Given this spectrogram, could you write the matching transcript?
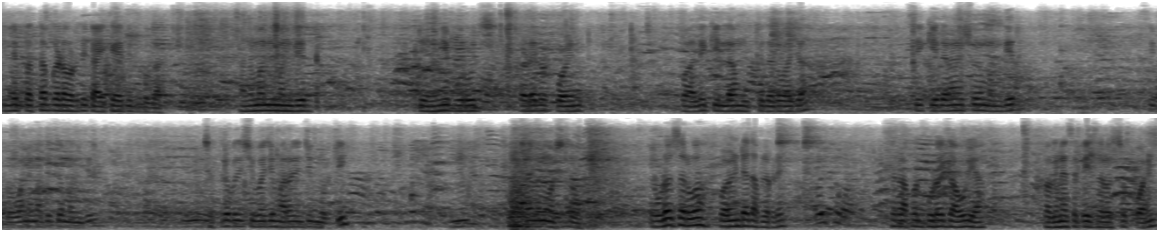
किल्ले प्रतापगडावरती काय काय आहे ते बघा. हनुमान मंदिर टेहनी बुरुज कडेलोट पॉईंट वाले किल्ला मुख्य दरवाजा श्री केदारनेश्वर मंदिर श्री भवानी मातेचं मंदिर छत्रपती शिवाजी महाराजांची मूर्ती. आणि एवढं सर्व पॉईंट आहेत आपल्याकडे. तर आपण पुढे जाऊया. बघण्यासाठी सर्वस्व पॉईंट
